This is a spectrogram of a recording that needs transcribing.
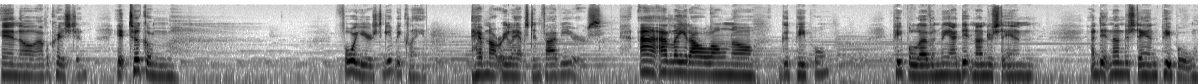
and uh, I'm a Christian. It took them four years to get me clean. I have not relapsed in five years. I, I lay it all on uh, good people, people loving me. I didn't understand. I didn't understand people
